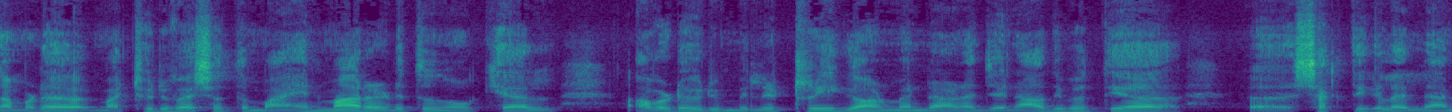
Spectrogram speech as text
നമ്മുടെ മറ്റൊരു വശത്ത് മയന്മാർ എടുത്തു നോക്കിയാൽ അവിടെ ഒരു മിലിറ്ററി ഗവൺമെന്റാണ് ജനാധിപത്യ ശക്തികളെല്ലാം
